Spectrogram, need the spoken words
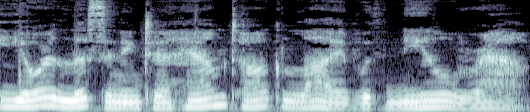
You're listening to Ham Talk Live with Neil Rapp.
